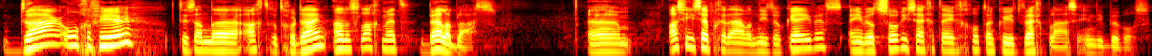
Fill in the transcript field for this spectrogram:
daar ongeveer, het is aan de, achter het gordijn, aan de slag met bellenblaas. Um, Als je iets hebt gedaan wat niet oké was en je wilt sorry zeggen tegen God, dan kun je het wegblazen in die bubbels.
